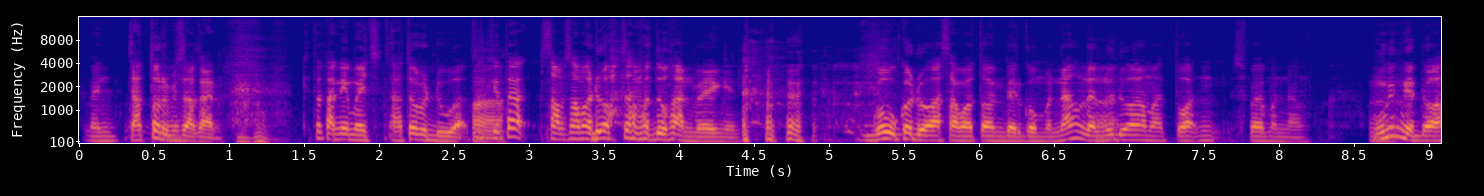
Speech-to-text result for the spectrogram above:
Main catur misalkan. Kita tanding main catur berdua. Terus Ah. kita sama-sama doa sama Tuhan bayangin. gue gue doa sama Tuhan biar gue menang dan lu Ah. doa sama Tuhan supaya menang. Mungkin nggak doa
